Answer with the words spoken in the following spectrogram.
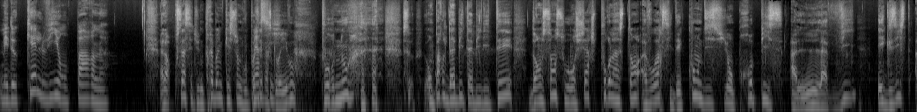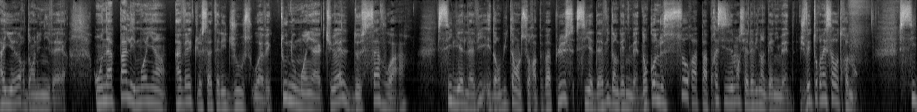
mais de quelle vie on parle? Alors ça, c'est une très bonne question que vous posez parce que voyez-vous, pour nous, on parle d'habitabilité dans le sens où on cherche pour l'instant à voir si des conditions propices à la vie existent ailleurs dans l'univers. On n'a pas les moyens, avec le satellite JUICE ou avec tous nos moyens actuels, de savoir s'il y a de la vie, et dans 8 ans on ne le saura pas plus, s'il y a de la vie dans Ganymède. Donc on ne saura pas précisément s'il y a de la vie dans Ganymède. Je vais tourner ça autrement. Si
